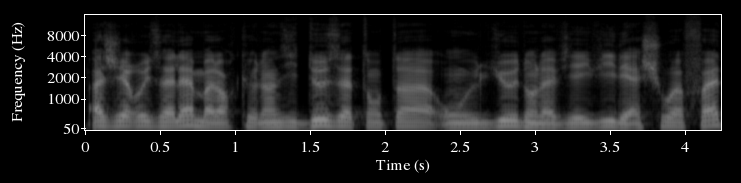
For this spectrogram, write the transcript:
à Jérusalem, alors que lundi, deux attentats ont eu lieu dans la vieille ville et à Chouafat.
